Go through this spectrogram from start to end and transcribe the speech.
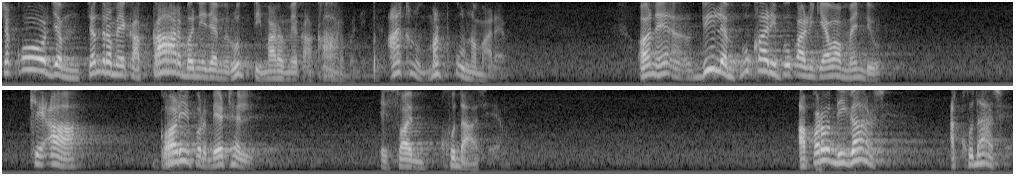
ચકોર જેમ ચંદ્રમાં એકાકાર બની જાય વૃત્તિ મારો એક કાર બની આંખનું મટકું ન મારે અને દિલ એમ પુકારી પુકારી કહેવા માંડ્યું કે આ ઘોડી પર બેઠેલ એ સ્વયં ખુદા છે. આ પર્વત દિગાર છે. આ ખુદા છે.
